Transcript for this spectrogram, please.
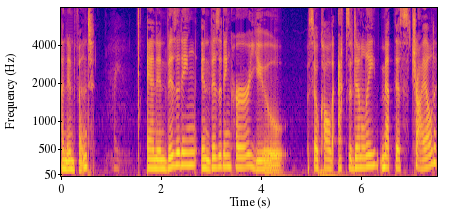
an infant. And in visiting, in visiting her, you so-called accidentally met this child.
